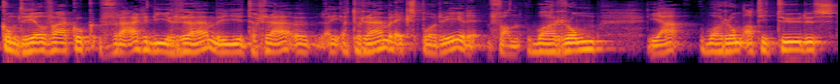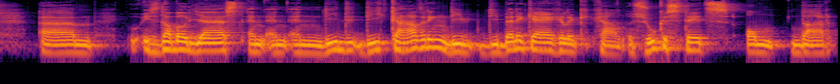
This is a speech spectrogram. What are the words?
komt heel vaak ook vragen die ruim, die het, ruim, ruimer exploreren van waarom, ja, waarom attitudes, um, is dat wel juist? En, en, en die, die, die kadering, die, die ben ik eigenlijk gaan zoeken steeds om daar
